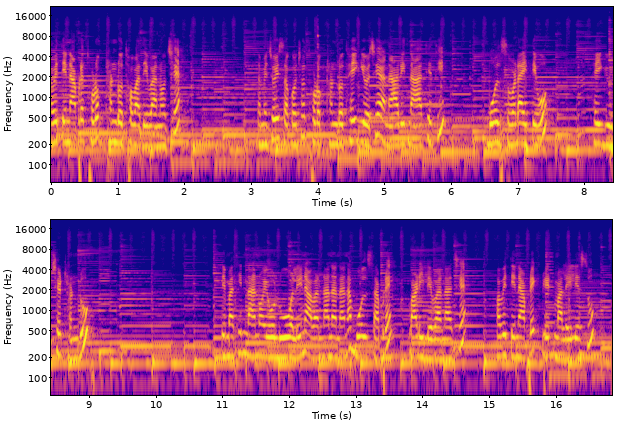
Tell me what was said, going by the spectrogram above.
હવે તેને આપણે થોડોક ઠંડો થવા દેવાનો છે. તમે જોઈ શકો છો થોડોક ઠંડો થઈ ગયો છે અને આ રીતના હાથેથી બોલ્સ વડાય તેવો થઈ ગયું છે ઠંડુ. તેમાંથી નાનો એવો લુઓ લઈને આવા નાના નાના બોલ્સ આપણે વાળી લેવાના છે. હવે તેને આપણે એક પ્લેટમાં લઈ લેશું.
